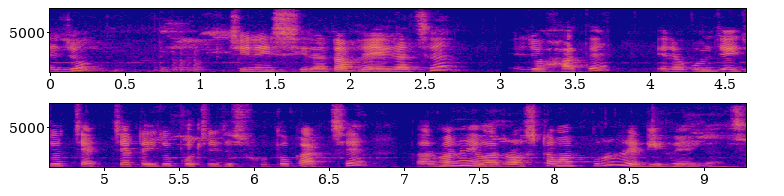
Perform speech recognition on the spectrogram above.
এই যে চিনির শিরাটা হয়ে গেছে। এই যে হাতে এরকম যে এই যে চ্যাটচ্যাট এই যে করছে যে সুতো কাটছে, তার মানে এবার রসটা আমার পুরো রেডি হয়ে গেছে।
